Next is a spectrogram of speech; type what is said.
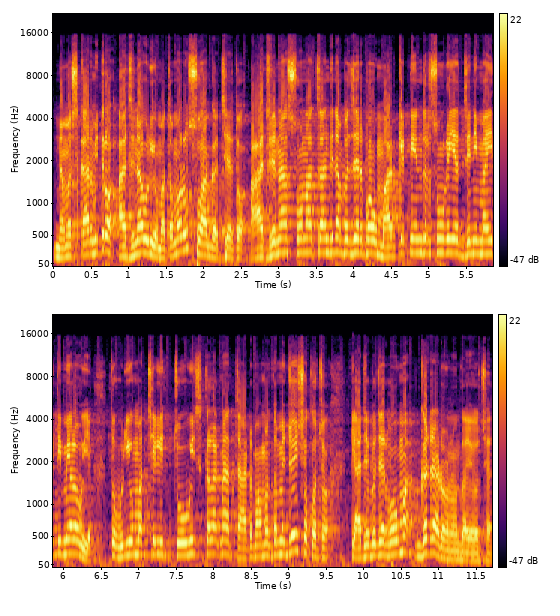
નમસ્કાર મિત્રો, આજના વિડીયોમાં તમારું સ્વાગત છે. તો આજના સોના ચાંદીના બજાર ભાવ માર્કેટની અંદર શું રહ્યા જેની માહિતી મેળવીએ, તો વિડીયોમાં છેલ્લી ચોવીસ કલાકના ચાર્ટમાં પણ તમે જોઈ શકો છો કે આજે બજાર ભાવમાં ઘટાડો નોંધાયો છે.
